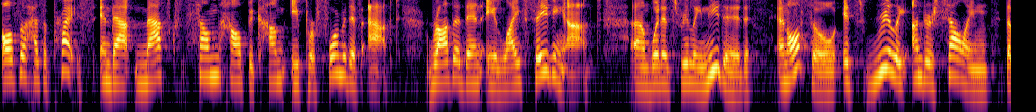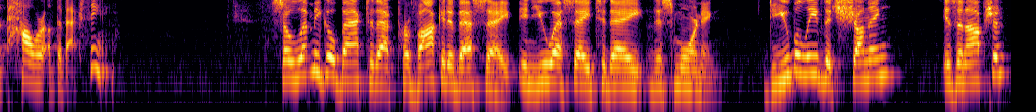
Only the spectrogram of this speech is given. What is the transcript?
also has a price in that masks somehow become a performative act rather than a life saving act um, when it's really needed. And also, it's really underselling the power of the vaccine. So let me go back to that provocative essay in USA Today this morning. Do you believe that shunning is an option?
